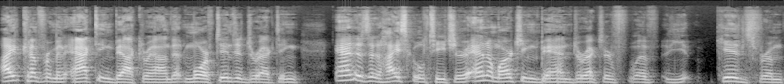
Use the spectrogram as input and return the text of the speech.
I come from an acting background that morphed into directing, and as a high school teacher and a marching band director of kids from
